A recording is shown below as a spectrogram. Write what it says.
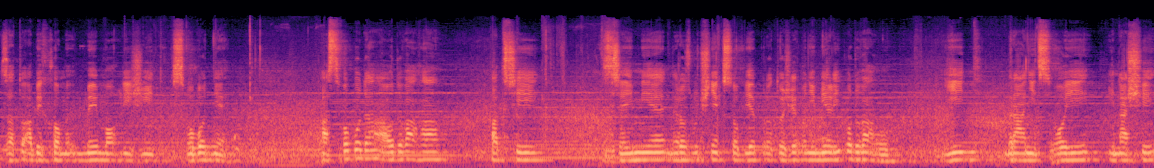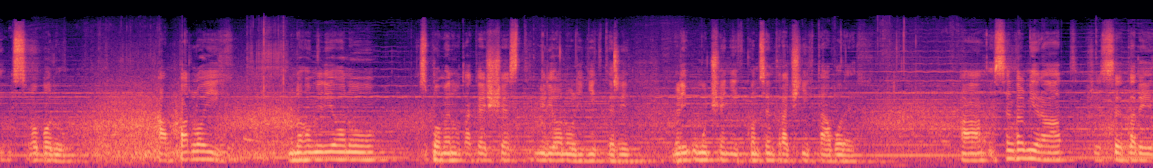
za to, abychom my mohli žít svobodně. A svoboda a odvaha patří zřejmě nerozlučně k sobě, protože oni měli odvahu jít bránit svoji i naši svobodu. A padlo jich mnoho milionů, vzpomenu také 6 milionů lidí, kteří byli umučeni v koncentračních táborech. A jsem velmi rád, že se tady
